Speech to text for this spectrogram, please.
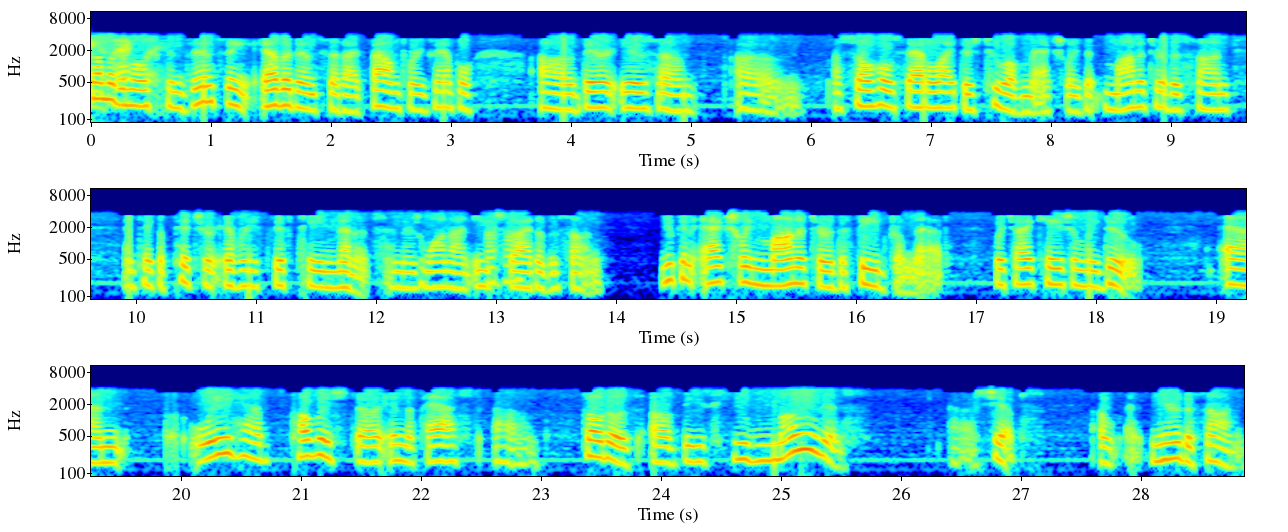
some exactly. of the most convincing evidence that I've found, for example, uh, there is um, uh, a SOHO satellite, there's two of them actually, that monitor the sun and take a picture every 15 minutes, and there's one on each uh-huh. side of the sun. You can actually monitor the feed from that, which I occasionally do. And we have published uh, in the past um, photos of these humongous uh, ships uh, near the sun,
